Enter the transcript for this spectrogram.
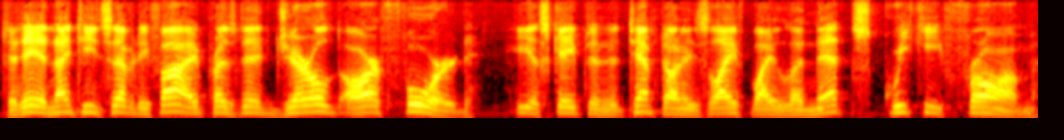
Today in 1975, President Gerald R. Ford, he escaped an attempt on his life by Lynette Squeaky Fromme.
